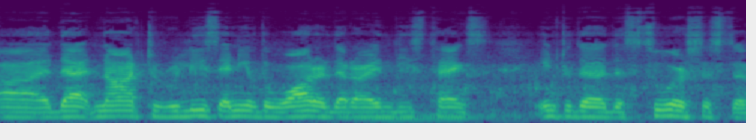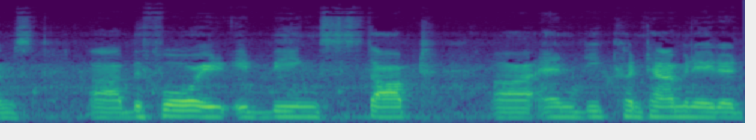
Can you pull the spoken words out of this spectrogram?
uh, that not to release any of the water that are in these tanks into the, the sewer systems uh, before it, it, being stopped and decontaminated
